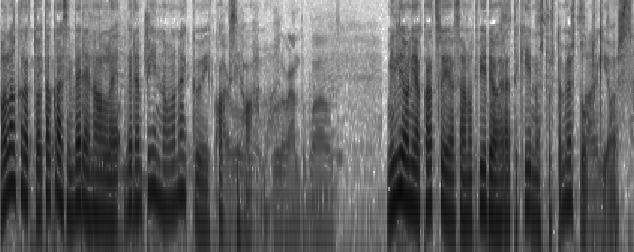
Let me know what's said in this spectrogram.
Vallan takaisin veden alle, veden pinnalla näkyi kaksi hahmoa. Miljoonia katsojia saanut video herätti kiinnostusta myös tutkijoissa.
